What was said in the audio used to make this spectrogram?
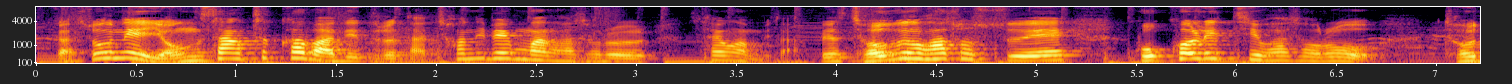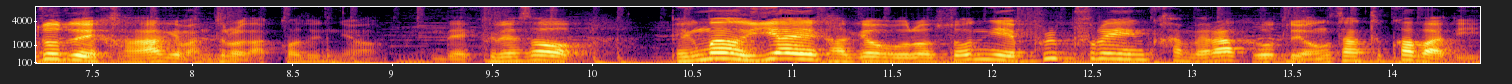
그러니까 소니의 영상 특화 바디들은 다 1200만 화소를 사용합니다. 그래서 적은 화소수의 고quality 화소로 저조도에 강하게 만들어 놨거든요. 네, 그래서 100만원 이하의 가격으로 소니의 full frame 카메라 그것도 영상 특화 바디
